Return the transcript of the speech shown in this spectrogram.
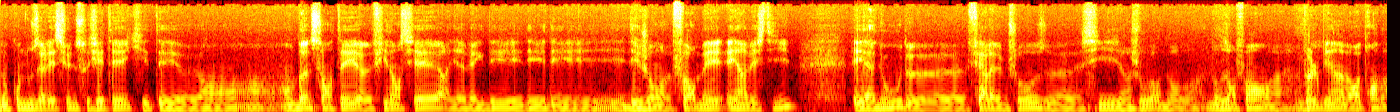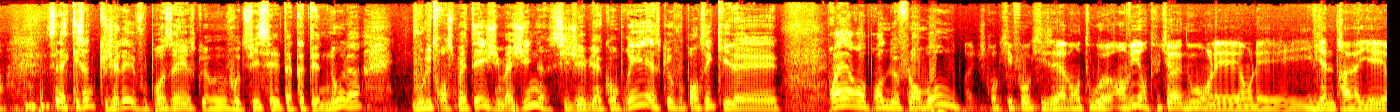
Donc on nous a laissé une société qui était euh, en, bonne santé euh, financière et avec des, gens formés et investis. Et à nous de faire la même chose euh, si un jour nos, nos, enfants veulent bien reprendre. C'est la question que j'allais vous poser, parce que votre fils est à côté de nous là. Vous lui transmettez, j'imagine, si j'ai bien compris. Est-ce que vous pensez qu'il est prêt à reprendre le flambeau Je crois qu'il faut qu'ils aient avant tout envie. En tout cas, nous, ils viennent travailler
